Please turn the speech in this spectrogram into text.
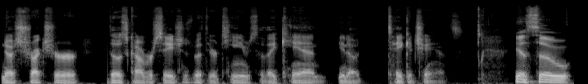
you know structure those conversations with your team so they can you know take a chance? Yeah. So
